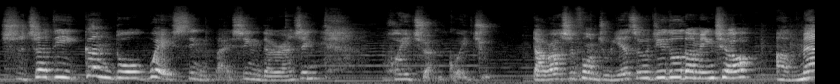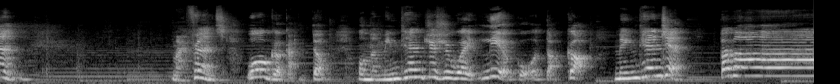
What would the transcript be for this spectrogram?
使这地更多未信百姓的人心回转归主，祷告是奉主耶稣基督的名求，Amen。My friends，我有个感动，我们明天继续为列国祷告，明天见，拜拜。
